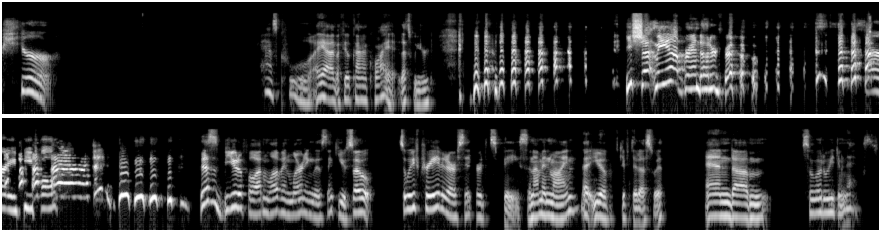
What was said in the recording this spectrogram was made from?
pure. That's cool. Yeah, I feel kind of quiet. That's weird. you shut me up, granddaughter. Sorry, people. this is beautiful. I'm loving learning this. Thank you. So, so we've created our sacred space, and I'm in mine that you have gifted us with. And um, so, what do we do next?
